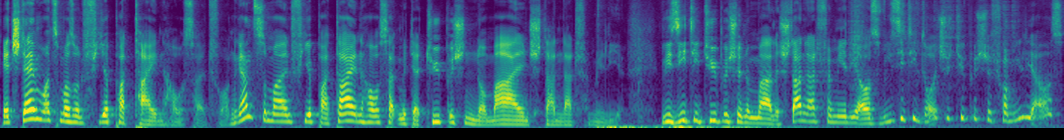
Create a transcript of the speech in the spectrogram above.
Jetzt stellen wir uns mal so einen Vier-Parteien-Haushalt vor. Einen ganz normalen Vier-Parteien-Haushalt mit der typischen normalen Standardfamilie. Wie sieht die typische normale Standardfamilie aus? Wie sieht die deutsche typische Familie aus?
